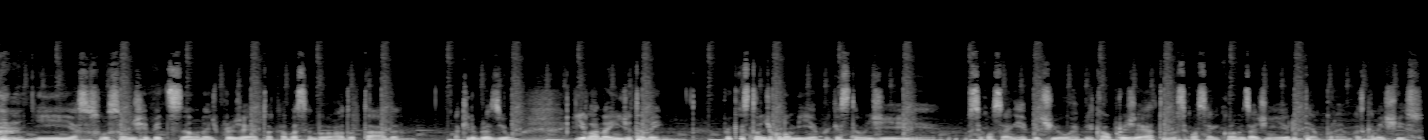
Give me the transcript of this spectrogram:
E essa solução de repetição né, de projeto acaba sendo adotada aqui no Brasil e lá na Índia também, por questão de economia, por questão de você consegue repetir ou replicar o projeto, você consegue economizar dinheiro e tempo, né? basicamente isso.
